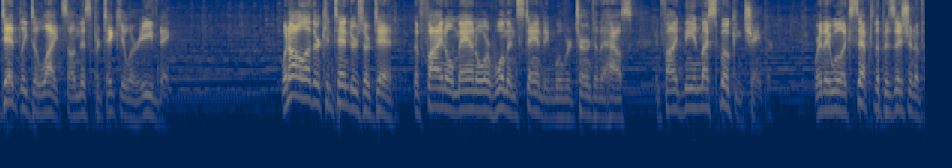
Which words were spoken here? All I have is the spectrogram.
deadly delights on this particular evening. When all other contenders are dead, the final man or woman standing will return to the house and find me in my smoking chamber, where they will accept the position of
